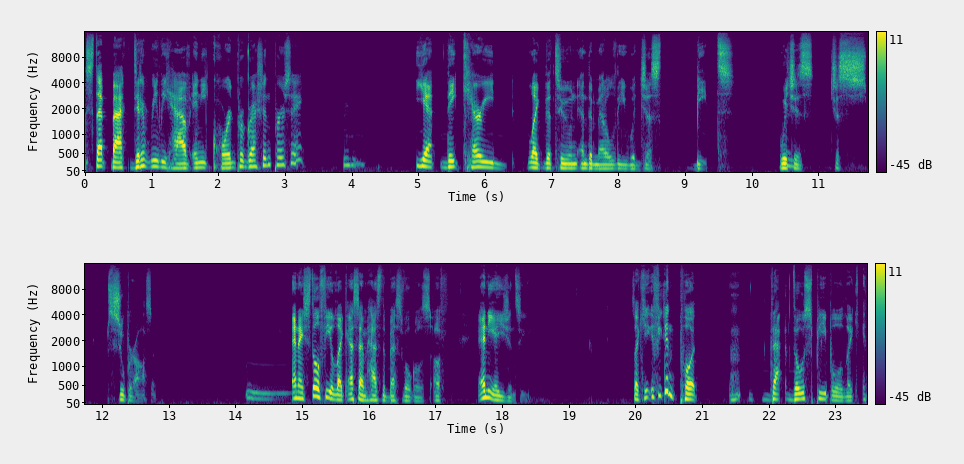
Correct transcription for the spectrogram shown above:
Step Back didn't really have any chord progression per se. Yet they carried like the tune and the melody would just beat, which mm. is just super awesome. And mm. I still feel like SM has the best vocals of any agency. It's like if you can put that those people like in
